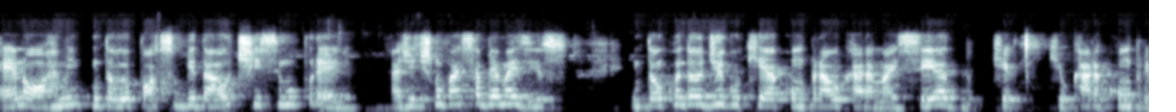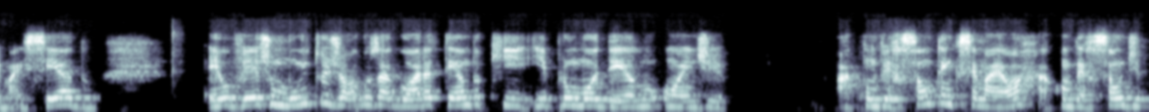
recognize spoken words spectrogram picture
é enorme, então eu posso bidar altíssimo por ele. A gente não vai saber mais isso. Então, quando eu digo que é comprar o cara mais cedo, que, que o cara compre mais cedo, eu vejo muitos jogos agora tendo que ir para um modelo onde a conversão tem que ser maior, a conversão de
